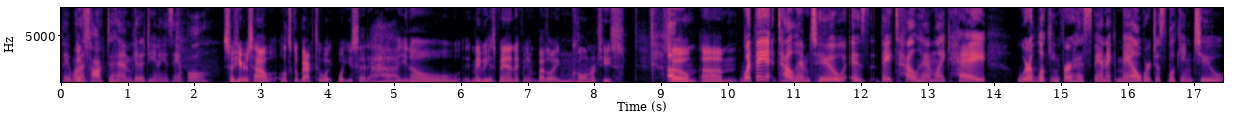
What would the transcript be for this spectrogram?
They want Let's- to talk to him, get a DNA sample. So here's how. Let's go back to what what you said. Ah, you know, maybe Hispanic. man. By the way, Mhm. Colon Ortiz. Oh. So, um, What they tell him too is they tell him like, "Hey, we're looking for a Hispanic male. We're just looking to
